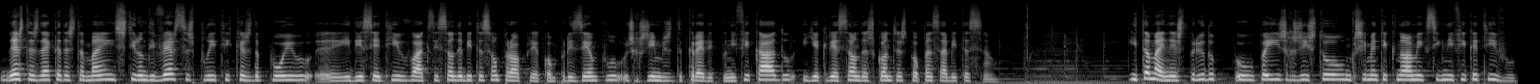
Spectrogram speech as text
Nestas décadas também existiram diversas políticas de apoio eh, e de incentivo à aquisição de habitação própria, como por exemplo os regimes de crédito bonificado e a criação das contas de poupança à habitação. E também neste período o país registrou um crescimento económico significativo,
